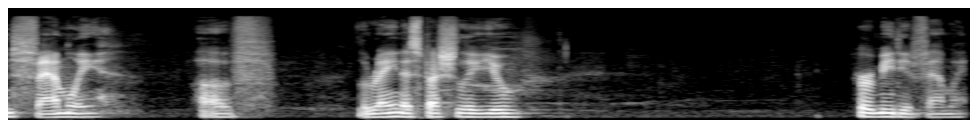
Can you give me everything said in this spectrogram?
and family of Lorraine, especially you, her immediate family.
